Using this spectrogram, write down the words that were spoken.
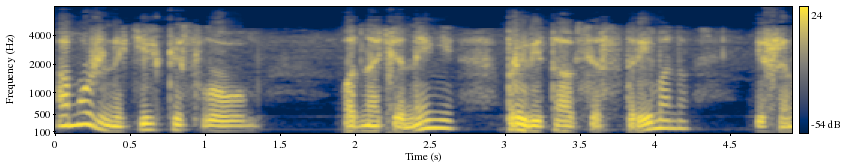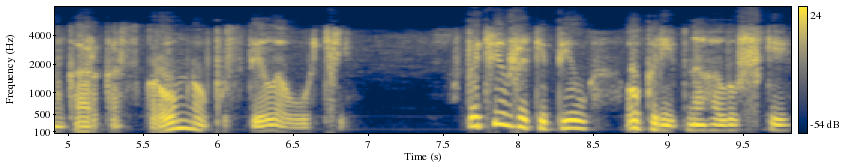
а може, не тільки словом. Одначе нині привітався стримано, і шинкарка скромно опустила очі. В печі вже кипів окріп на галушки.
